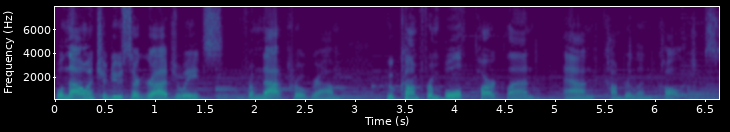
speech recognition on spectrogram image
will now introduce our graduates from that program who come from both Parkland and Cumberland colleges.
